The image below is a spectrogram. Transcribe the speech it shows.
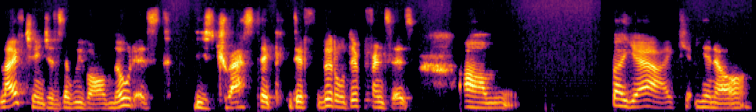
life changes that we've all noticed these drastic dif- little differences um but yeah i ca- you know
